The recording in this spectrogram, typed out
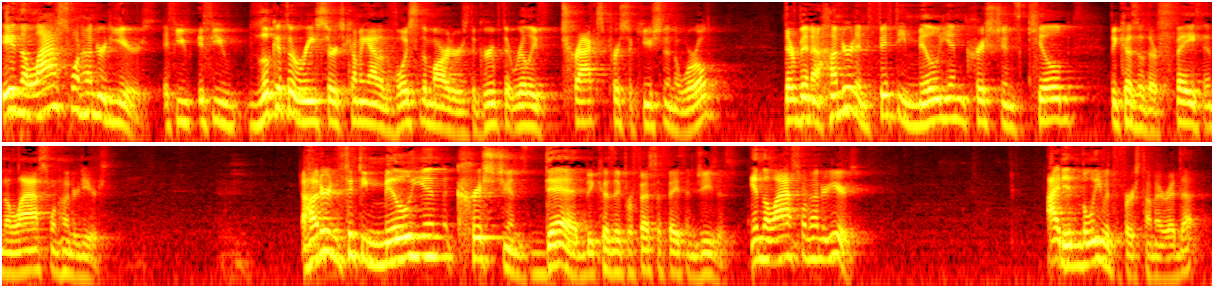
in the last 100 years, if you if you look at the research coming out of the Voice of the Martyrs, the group that really tracks persecution in the world, there have been 150 million Christians killed because of their faith in the last 100 years. 150 million Christians dead because they profess a faith in Jesus in the last 100 years. I didn't believe it the first time I read that.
